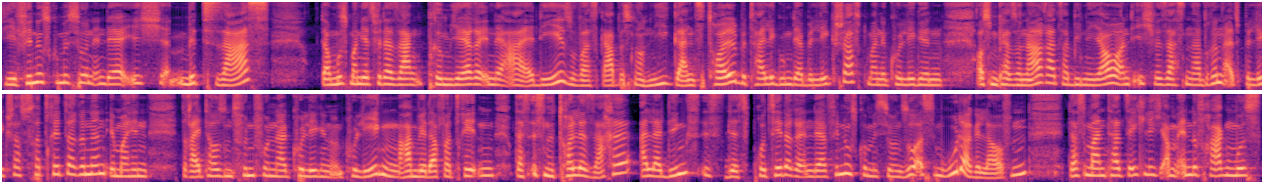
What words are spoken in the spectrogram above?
Die Findungskommission, in der ich mit saß, da muss man jetzt wieder sagen, Premiere in der ARD, sowas gab es noch nie, ganz toll. Beteiligung der Belegschaft. Meine Kollegin aus dem Personalrat, Sabine Jauer und ich, wir saßen da drin als Belegschaftsvertreterinnen. Immerhin 3500 Kolleginnen und Kollegen haben wir da vertreten. Das ist eine tolle Sache. Allerdings ist das Prozedere in der Findungskommission so aus dem Ruder gelaufen, dass man tatsächlich am Ende fragen muss,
